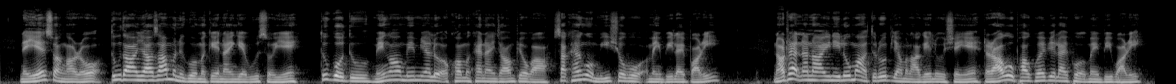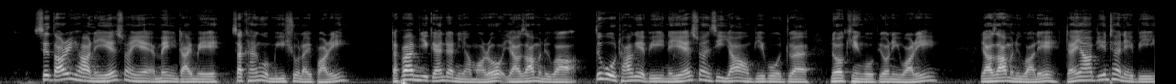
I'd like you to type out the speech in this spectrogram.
။နေရဲဆွမ်းကတော့သူသာရာဇမနူကိုမကယ်နိုင်ခဲ့ဘူးဆိုရင်သူ့ကိုယ်သူမင်းကောင်းမင်းမြတ်လို့အခေါ်မခံနိုင်ကြောင်းပြောကစခန်းကိုမီးရှို့ဖို့အမိန်ပေးလိုက်ပါတယ်။ နောက်ထပ်နှစ်နာရီနေလို့မှသူတို့ပြန်မလာခဲ့လို့ရှိရင်တရားကိုဖောက်ခွဲပစ်လိုက်ဖို့အမိန်ပေးပါတယ်။စစ်သားတွေဟာနေရဲဆွမ်းရဲ့အမိန်အတိုင်းပဲစခန်းကိုမီးရှို့လိုက်ပါတယ်။တစ်ဖက်မြေကမ်းတဲ့နေရာမှာတော့ရာဇမနူကသူ့ကိုထားခဲ့ပြီးနေရဲဆွမ်းစီရအောင်ပြေးဖို့အတွက်လော်ခင်ကိုပြောနေပါတယ်။ရာဇမနူကလည်းဒဏ်ရာပြင်းထန်နေပြီး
